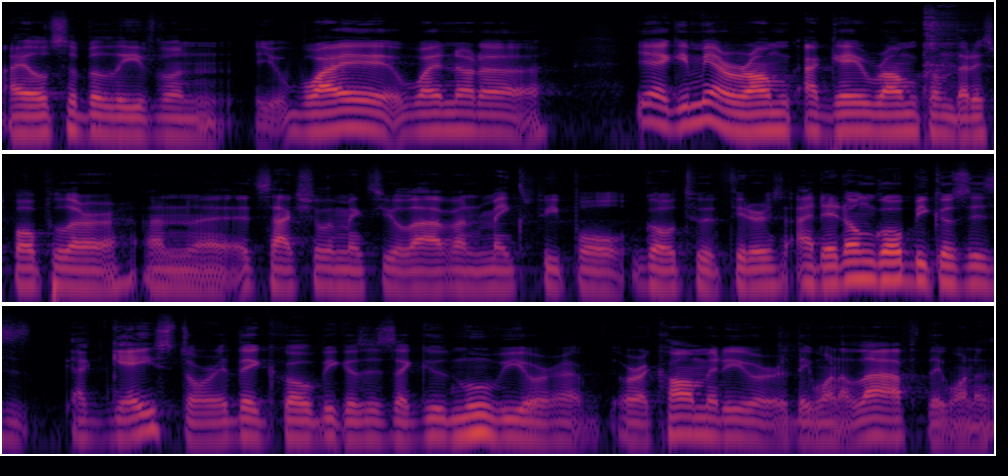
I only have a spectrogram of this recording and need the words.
i also believe on why why not a yeah give me a rom a gay rom-com that is popular and uh, it's actually makes you laugh and makes people go to the theaters and they don't go because it's a gay story they go because it's a good movie or a, or a comedy or they want to laugh they want to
